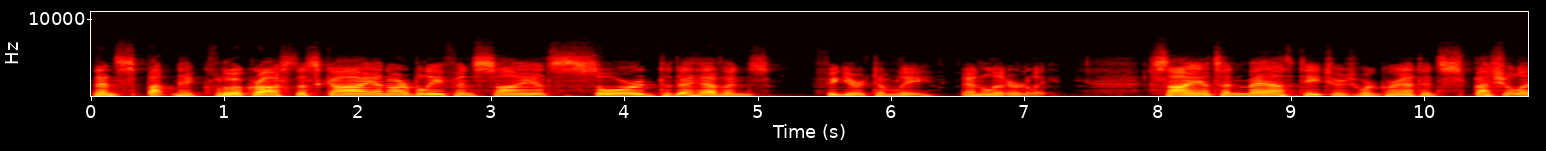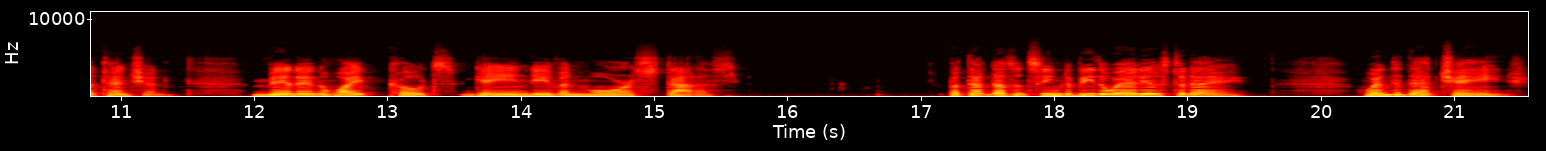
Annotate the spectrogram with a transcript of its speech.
Then Sputnik flew across the sky, and our belief in science soared to the heavens, figuratively and literally. Science and math teachers were granted special attention. Men in white coats gained even more status. But that doesn't seem to be the way it is today. When did that change?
